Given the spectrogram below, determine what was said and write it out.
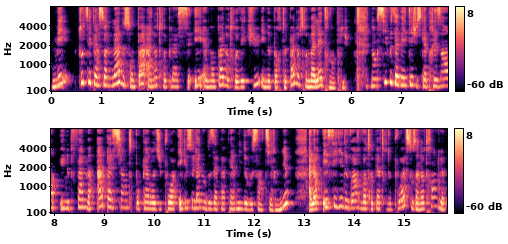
Mais toutes ces personnes-là ne sont pas à notre place et elles n'ont pas notre vécu et ne portent pas notre mal-être non plus. Donc si vous avez été jusqu'à présent une femme impatiente pour perdre du poids et que cela ne vous a pas permis de vous sentir mieux, alors essayez de voir votre perte de poids sous un autre angle.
